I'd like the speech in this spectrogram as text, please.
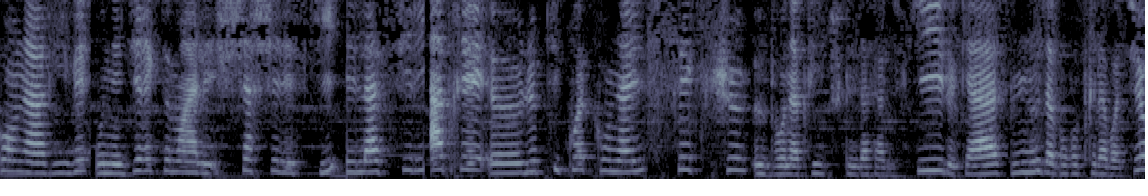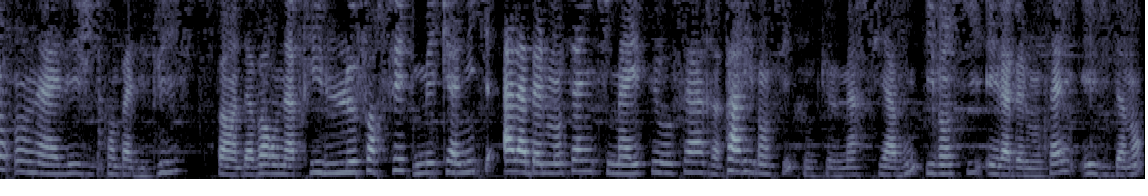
Quand on est arrivé, on est directement allé chercher les skis. Et la Syrie, après le petit couac qu'on a eu, c'est que euh, bon, on a pris toutes les affaires du ski, le casque, nous avons repris la voiture, on est allé jusqu'en bas des pistes. Enfin, d'abord, on a pris le forfait mécanique à la Belle Montagne qui m'a été offert par Ivancy. Donc, euh, merci à vous, Ivancy et la Belle Montagne, évidemment.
